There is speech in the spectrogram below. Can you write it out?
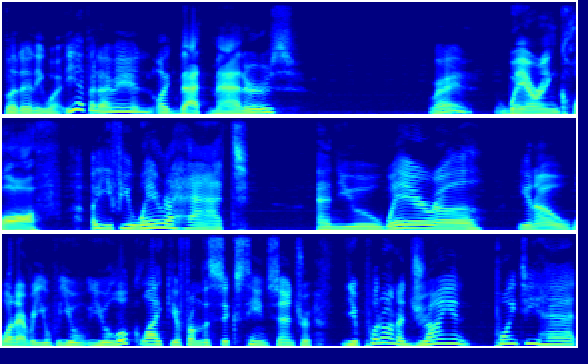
But anyway, yeah, but I mean, like that matters, right? Wearing cloth. Uh, If you wear a hat and you wear a, you know, whatever, you you you look like you're from the 16th century. You put on a giant pointy hat,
